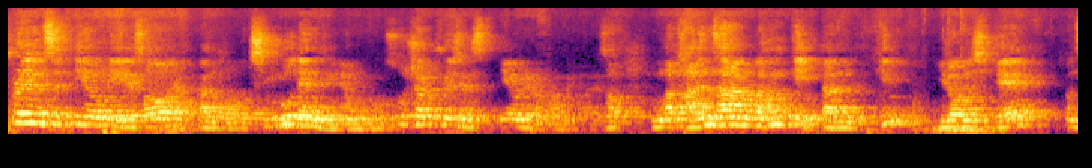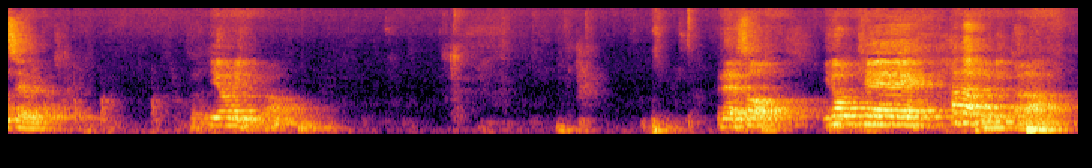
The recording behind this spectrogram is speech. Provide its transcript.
프레젠스 티어리에서 약간 더 진보된 개념으로 소셜 프레젠스 티어리라고 합니다. 그래서 뭔가 다른 사람과 함께 있다는 느낌 이런 식의 컨셉을 가지고 있습니다. 티어리고요. 그래서 이렇게 하다 보니까.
